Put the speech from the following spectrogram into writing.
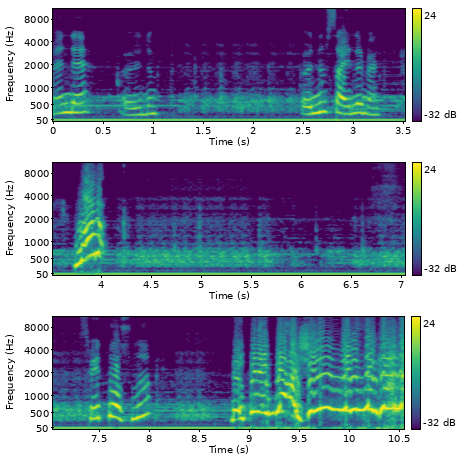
Ben de öldüm. Öldüm sayılır ben. Nar! Sweet boss mu? Bekle bekle aşağı in geri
